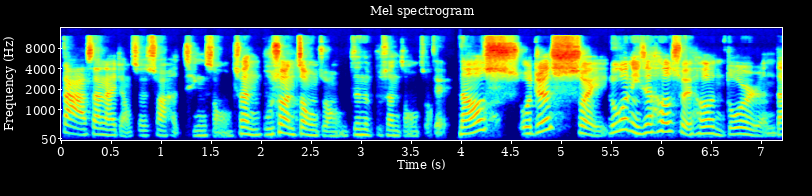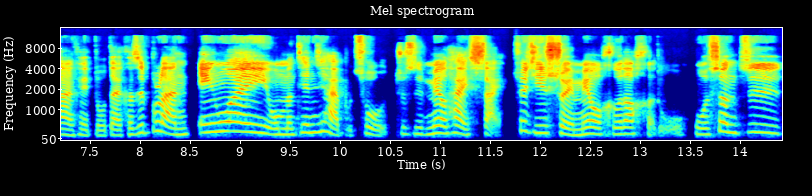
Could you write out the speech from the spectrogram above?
大山来讲，这算很轻松，算不算重装？真的不算重装。对，然后水我觉得水，如果你是喝水喝很多的人，当然可以多带，可是不然，因为我们天气还不错，就是没有太晒，所以其实水没有喝到很多。我甚至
